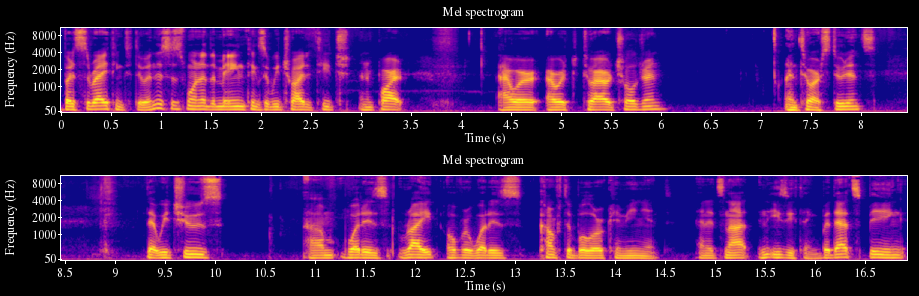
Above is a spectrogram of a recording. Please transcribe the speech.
But it's the right thing to do, and this is one of the main things that we try to teach and impart our our to our children and to our students that we choose um, what is right over what is comfortable or convenient, and it's not an easy thing. But that's being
